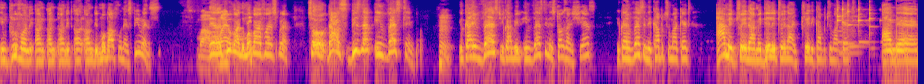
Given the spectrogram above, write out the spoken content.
improve on the on on, on, the, on, on the mobile phone experience. Wow. They improve on the mobile phone experience. So that's business investing. Hmm. You can invest. You can be investing in stocks and shares. You can invest in the capital market. I'm a trader. I'm a daily trader. I trade the capital market, and uh,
